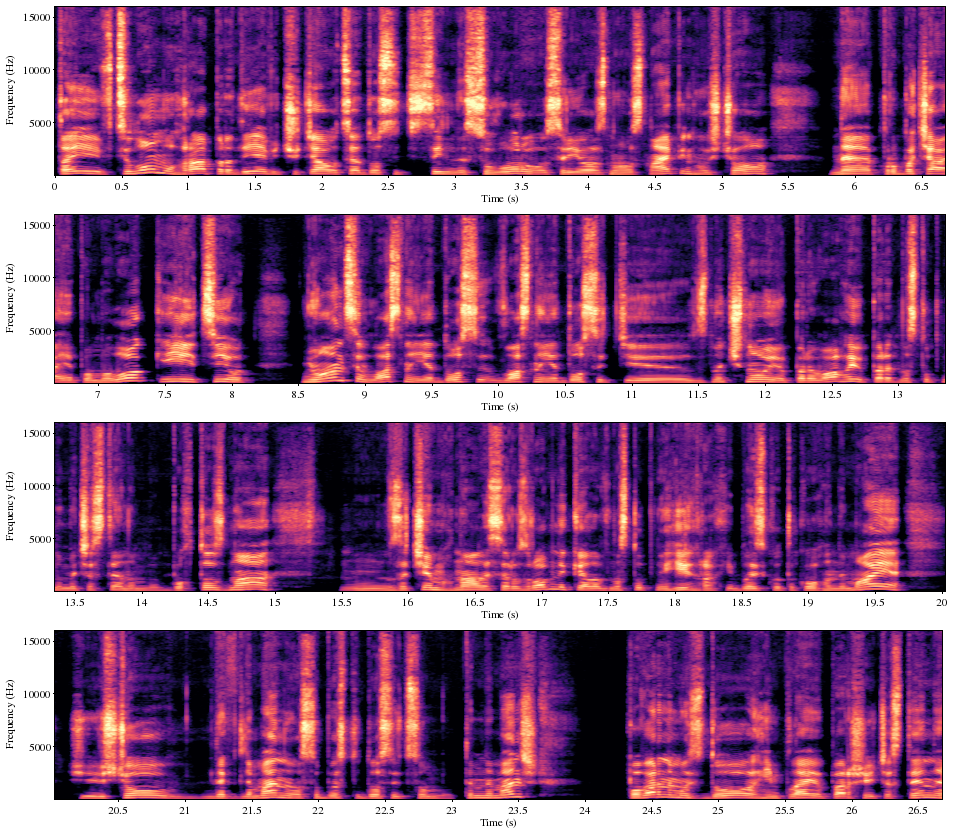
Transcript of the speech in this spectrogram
Та й в цілому гра передає відчуття оце досить сильне суворого, серйозного снайпінгу, що не пробачає помилок, і ці от нюанси, власне, є досить, власне, є досить е, значною перевагою перед наступними частинами. Бо хто зна, за чим гналися розробники, але в наступних іграх і близько такого немає, що- як для мене особисто досить сумно. Тим не менш. Повернемось до геймплею першої частини,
